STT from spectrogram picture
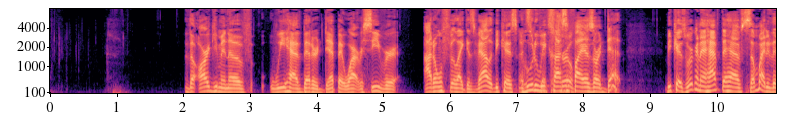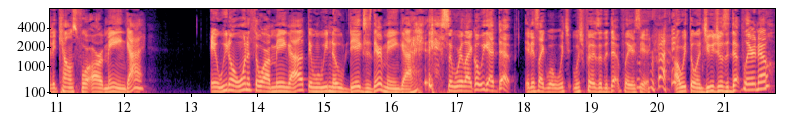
the argument of we have better depth at wide receiver, I don't feel like it's valid because That's- who do we that's true. classify as our depth? Because we're going to have to have somebody that accounts for our main guy. And we don't want to throw our main guy out there when we know Diggs is their main guy. so we're like, oh, we got depth. And it's like, well, which which players are the depth players here? Right. Are we throwing Juju as a depth player now?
